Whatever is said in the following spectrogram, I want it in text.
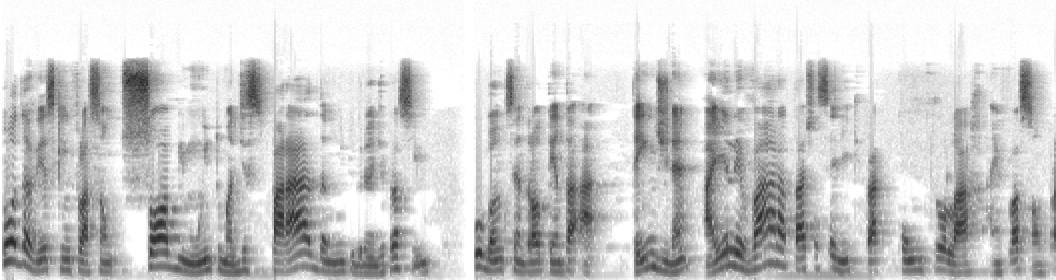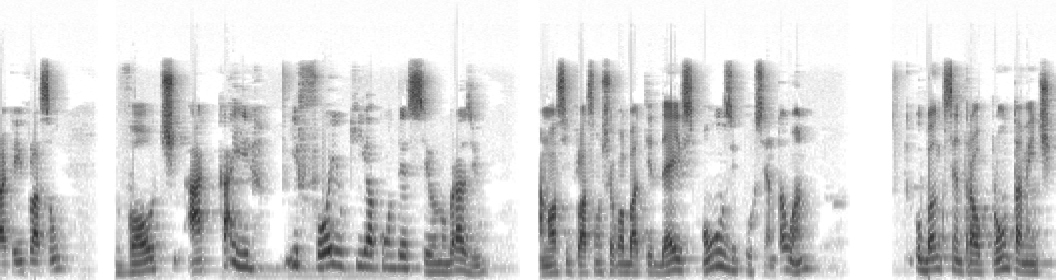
toda vez que a inflação sobe muito, uma disparada muito grande para cima, o Banco Central tenta a, tende né, a elevar a taxa Selic para controlar a inflação, para que a inflação volte a cair. E foi o que aconteceu no Brasil. A nossa inflação chegou a bater 10, 11% ao ano. O Banco Central prontamente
